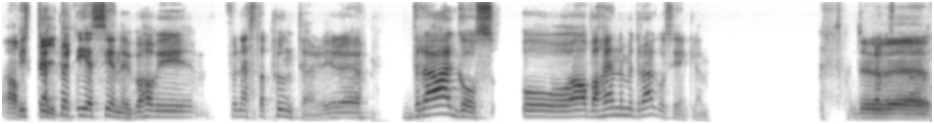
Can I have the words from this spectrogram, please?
Vi Alltid. släpper DC nu. Vad har vi för nästa punkt här? Är det Dragos och ja, vad händer med Dragos egentligen? Du, eh,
